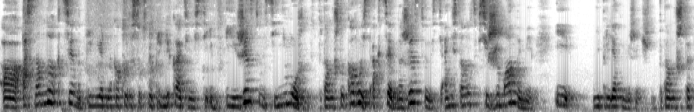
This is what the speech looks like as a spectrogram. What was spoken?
а, основной акцент, например, на какой-то собственной привлекательности и, и женственности не может быть, потому что у кого есть акцент на женственности, они становятся все жеманными и неприятными женщинами, потому что,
